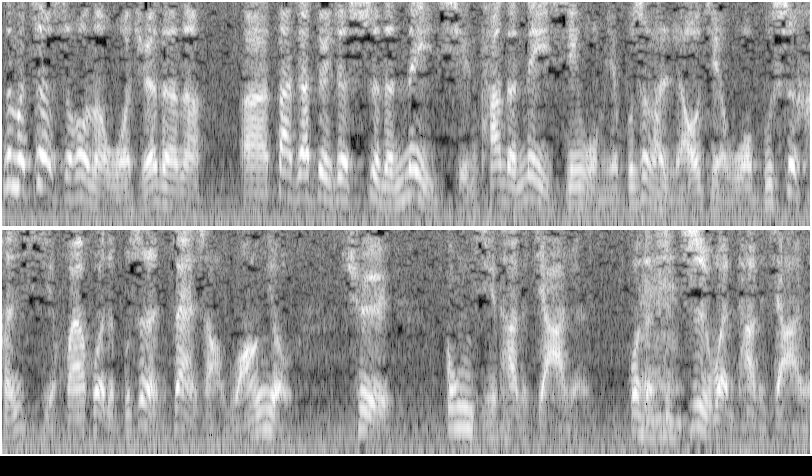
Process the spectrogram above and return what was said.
那么这时候呢，我觉得呢，呃，大家对这事的内情，他的内心我们也不是很了解，我不是很喜欢或者不是很赞赏网友去攻击他的家人，或者是质问他的家人。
